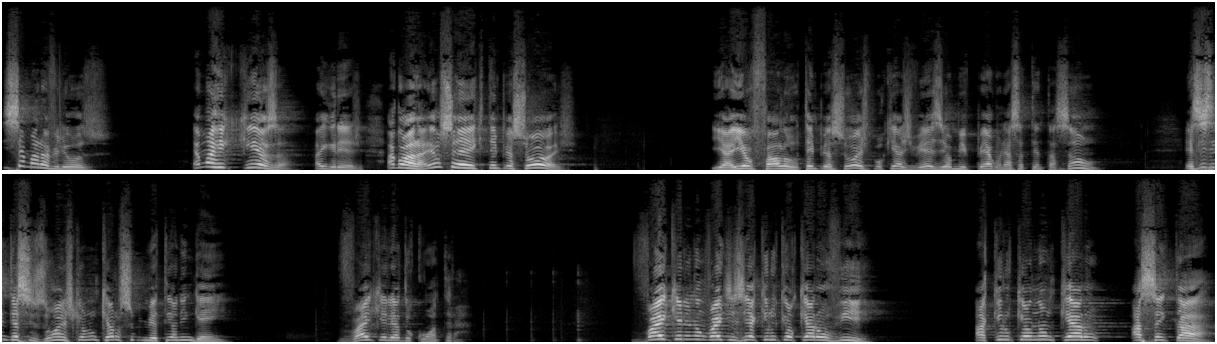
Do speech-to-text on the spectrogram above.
Isso é maravilhoso. É uma riqueza a igreja. Agora, eu sei que tem pessoas, e aí eu falo tem pessoas porque às vezes eu me pego nessa tentação. Existem decisões que eu não quero submeter a ninguém. Vai que ele é do contra. Vai que ele não vai dizer aquilo que eu quero ouvir. Aquilo que eu não quero aceitar.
